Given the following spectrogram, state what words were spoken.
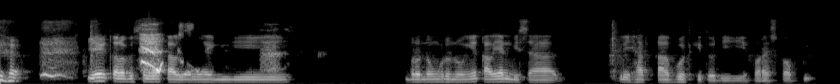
ya kalau misalnya kalian lagi berundung-berundungnya, kalian bisa lihat kabut gitu di Forest Coffee.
